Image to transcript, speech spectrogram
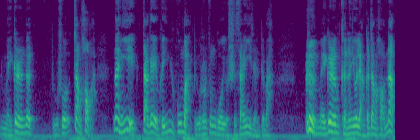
每个人的，比如说账号吧，那你也大概也可以预估嘛。比如说中国有十三亿人，对吧？每个人可能有两个账号，那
